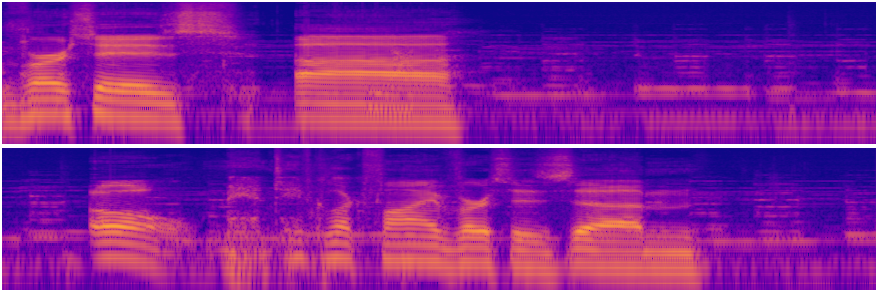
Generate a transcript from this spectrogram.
versus uh. Oh man, Dave Clark five versus um,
